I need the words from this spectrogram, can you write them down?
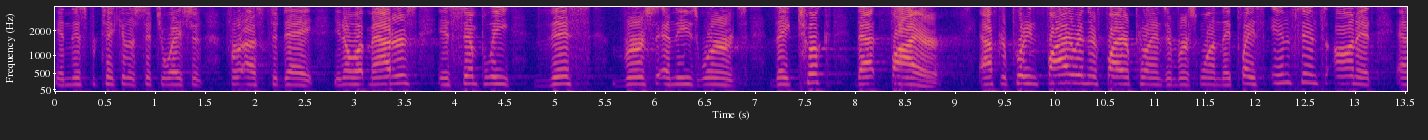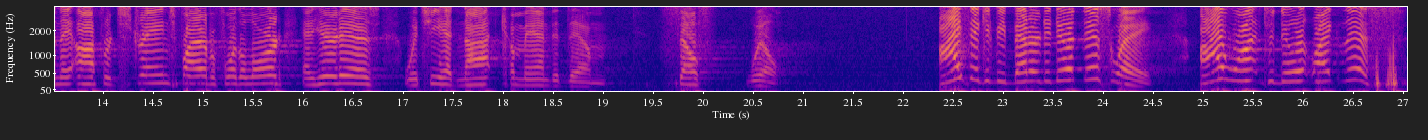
in this particular situation for us today. You know what matters is simply this verse and these words. They took that fire. After putting fire in their fire pans in verse 1, they placed incense on it and they offered strange fire before the Lord. And here it is, which he had not commanded them self will. I think it'd be better to do it this way. I want to do it like this.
